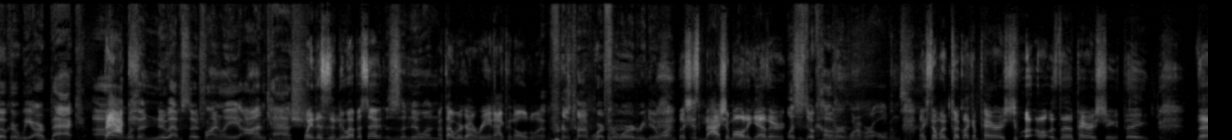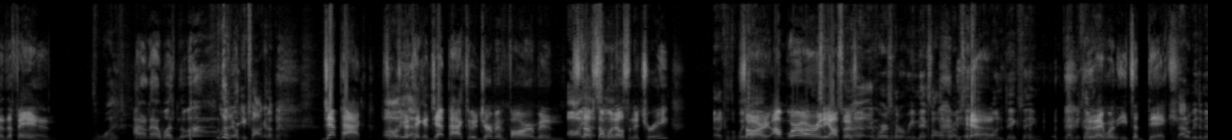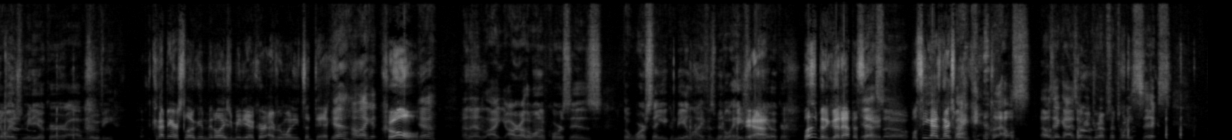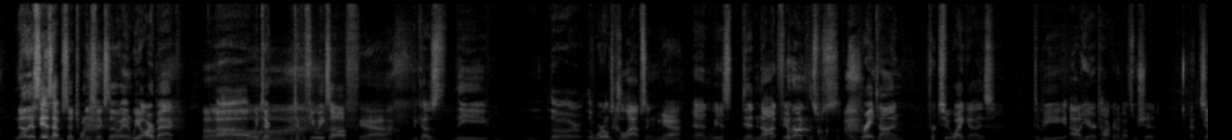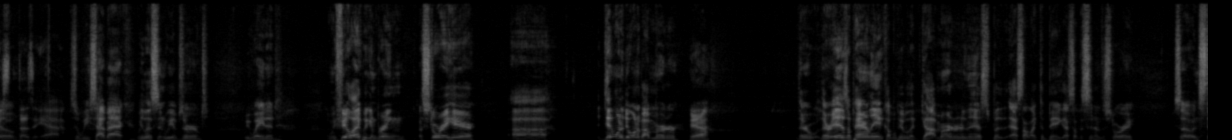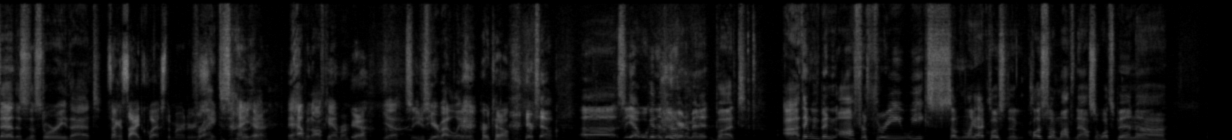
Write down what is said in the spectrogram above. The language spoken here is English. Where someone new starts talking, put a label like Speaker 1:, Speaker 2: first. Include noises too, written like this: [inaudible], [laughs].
Speaker 1: Mediocre. We are back, uh,
Speaker 2: Back!
Speaker 1: with a new episode. Finally, I'm Cash.
Speaker 2: Wait, this is a new episode?
Speaker 1: this is a new one.
Speaker 2: I thought we were going to reenact an old one. [laughs]
Speaker 1: We're just gonna word for word redo one.
Speaker 2: Let's just mash them all together.
Speaker 1: Let's just do a cover of one of our old ones.
Speaker 2: Like someone took like a parachute. [laughs] What was the parachute thing? The the fan.
Speaker 1: What?
Speaker 2: I don't know. Wasn't the [laughs]
Speaker 1: What are you talking about?
Speaker 2: jetpack.
Speaker 1: Oh,
Speaker 2: Someone's
Speaker 1: yeah.
Speaker 2: gonna take a jetpack to a German farm and
Speaker 1: Oh,
Speaker 2: stuff
Speaker 1: yeah,
Speaker 2: someone
Speaker 1: so-
Speaker 2: else in a tree.
Speaker 1: Uh, the
Speaker 2: Sorry. I'm, we're already
Speaker 1: So
Speaker 2: off
Speaker 1: we're just gonna, we're just gonna remix all of our [laughs] episodes
Speaker 2: Yeah.
Speaker 1: in one big thing. That'd be [laughs]
Speaker 2: Dude,
Speaker 1: of
Speaker 2: everyone eats a dick.
Speaker 1: That'll be the middle aged mediocre uh, movie.
Speaker 2: Could that be our slogan? Middle aged mediocre. Everyone eats a dick.
Speaker 1: Yeah, I like it.
Speaker 2: Cool.
Speaker 1: Yeah, and then like our other one, of course, is the worst thing you can be in life is middle aged
Speaker 2: Yeah.
Speaker 1: mediocre.
Speaker 2: Well, this has been a good episode.
Speaker 1: Yeah, so
Speaker 2: we'll see you guys next week. [laughs]
Speaker 1: that was that was it, guys. Hope you enjoyed episode twenty six. No, this is episode twenty six though, and we are back. Uh, we took we took a few weeks off [sighs]
Speaker 2: Yeah.
Speaker 1: because the the the world's collapsing,
Speaker 2: Yeah.
Speaker 1: and we just did not feel like this was a great time for two white guys to be out here talking about some shit.
Speaker 2: That just
Speaker 1: So-
Speaker 2: does it. Yeah.
Speaker 1: So we sat back, we listened, we observed, we waited, and we feel like we can bring a story here. Uh, didn't want to do one about murder.
Speaker 2: Yeah.
Speaker 1: There, there is apparently a couple people that got murdered in this, but that's not like the big. That's not the center of the story. So instead, this is a story that
Speaker 2: It's like a side quest. The murders.
Speaker 1: right,
Speaker 2: Okay.
Speaker 1: yeah, it happened off camera.
Speaker 2: Yeah.
Speaker 1: Yeah, so you just hear about it later. [laughs]
Speaker 2: Hotel. [laughs]
Speaker 1: Here, tell. Uh, so yeah, we'll get into it here in a minute, but I think we've been off for three weeks, something like that, close to close to a month now. So what's been? Uh,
